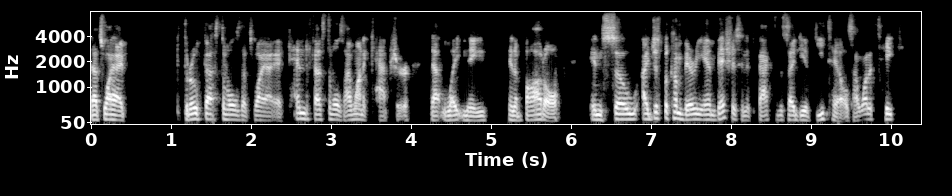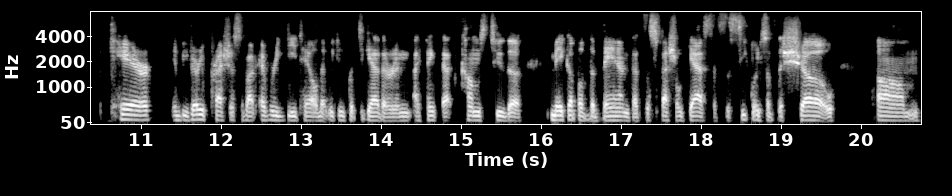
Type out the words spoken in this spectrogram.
That's why I throw festivals. That's why I attend festivals. I want to capture that lightning in a bottle. And so I just become very ambitious. And it's back to this idea of details. I want to take care and be very precious about every detail that we can put together. And I think that comes to the makeup of the band. That's the special guest. That's the sequence of the show. Um,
